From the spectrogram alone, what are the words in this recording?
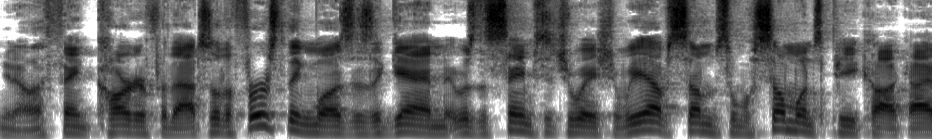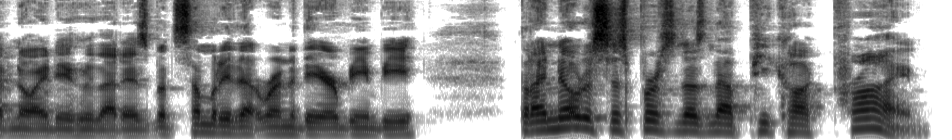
you know, I thank Carter for that. So the first thing was is again, it was the same situation. We have some someone's Peacock, I have no idea who that is, but somebody that rented the Airbnb. But I noticed this person doesn't have Peacock Prime.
